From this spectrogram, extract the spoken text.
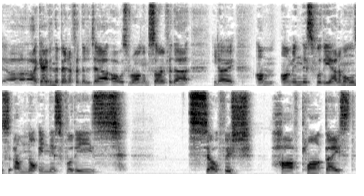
Uh, I gave him the benefit of the doubt. I was wrong. I'm sorry for that. You know, I'm I'm in this for the animals. I'm not in this for these selfish, half plant-based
